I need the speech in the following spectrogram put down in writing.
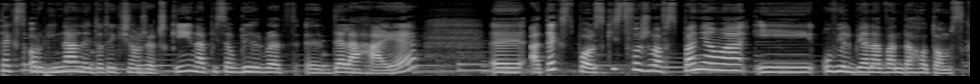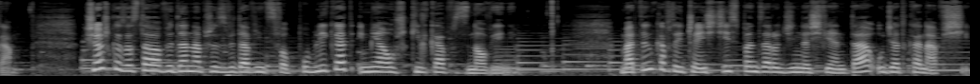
tekst oryginalny do tej książeczki napisał Gilbert de la Haye, a tekst polski stworzyła wspaniała i uwielbiana Wanda Chotomska. Książka została wydana przez wydawnictwo Publikat i miała już kilka wznowień. Martynka w tej części spędza rodzinne święta u dziadka na wsi.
